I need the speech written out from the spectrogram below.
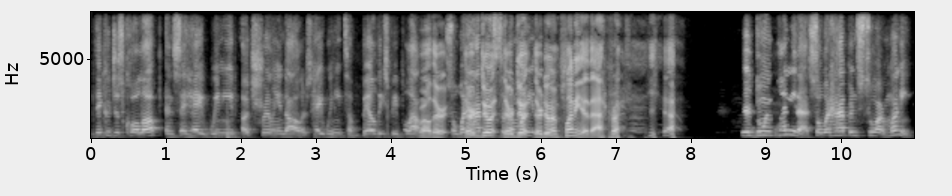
they could just call up and say, "Hey, we need a trillion dollars. Hey, we need to bail these people out." Well, they're So what they're doing they're the doing they're doing plenty of that, right? yeah. They're doing plenty of that. So what happens to our money?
